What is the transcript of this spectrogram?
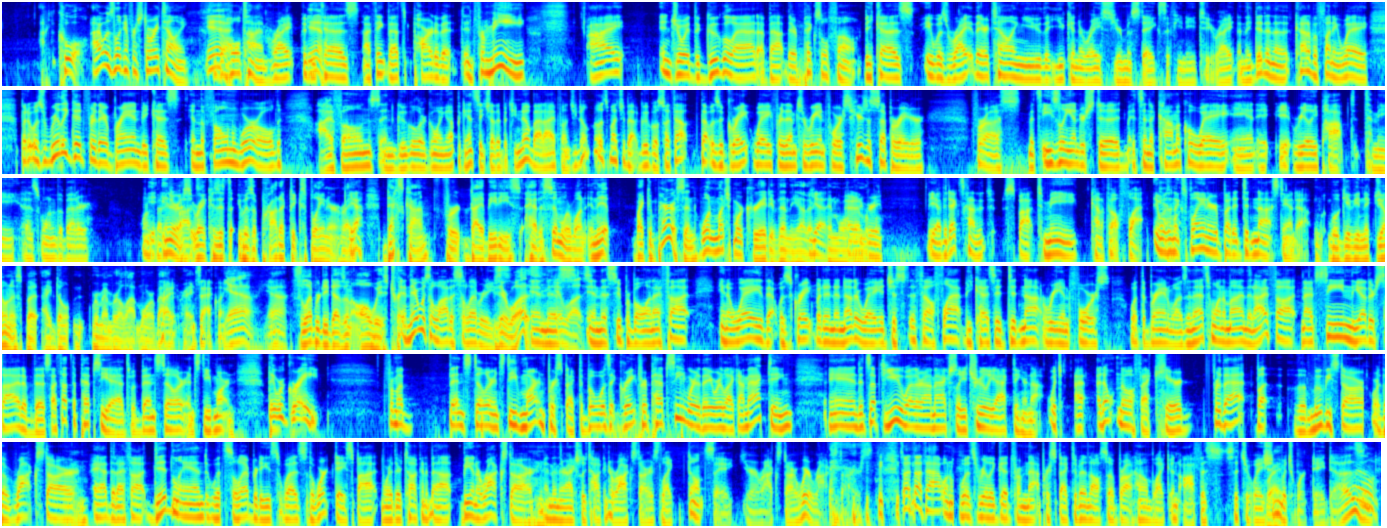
cool? I was looking for storytelling Yeah. the whole time, right? Yeah. Because I think that's part of it. And for me, I enjoyed the Google ad about their Pixel phone because it was right there telling you that you can erase your mistakes if you need to, right? And they did in a kind of a funny way, but it was really good for their brand because in the phone world, iPhones and Google are going up against each other, but you know about iPhones. You don't know as much about Google. So I thought that was a great way for them to reinforce here's a separator for us. It's easily understood. It's in a comical way, and it, it really popped to me as one of the better. Interesting, spots. right? Because it was a product explainer, right? Yeah. Dexcom for diabetes had a similar one, and it, by comparison, one much more creative than the other Yeah, and more I memorable. agree. Yeah, the Dexcom spot to me kind of fell flat. It was an explainer, but it did not stand out. We'll give you Nick Jonas, but I don't remember a lot more about Right, it, right? exactly. Yeah, yeah. Celebrity doesn't always trend. And there was a lot of celebrities. There was. in this It was. in this Super Bowl, and I thought in a way that was great, but in another way it just it fell flat because it did not reinforce what the brand was, and that's one of mine that I thought, and I've seen the other side of this. I thought the Pepsi ads with Ben Stiller and Steve Martin, they were great from a Ben Stiller and Steve Martin perspective, but was it great for Pepsi where they were like, I'm acting and it's up to you whether I'm actually truly acting or not? Which I, I don't know if I cared for that, but the movie star or the rock star mm-hmm. ad that I thought did land with celebrities was the Workday spot where they're talking about being a rock star mm-hmm. and then they're actually talking to rock stars like, don't say you're a rock star, we're rock stars. so I thought that one was really good from that perspective and it also brought home like an office situation, Right. which Workday does. and-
